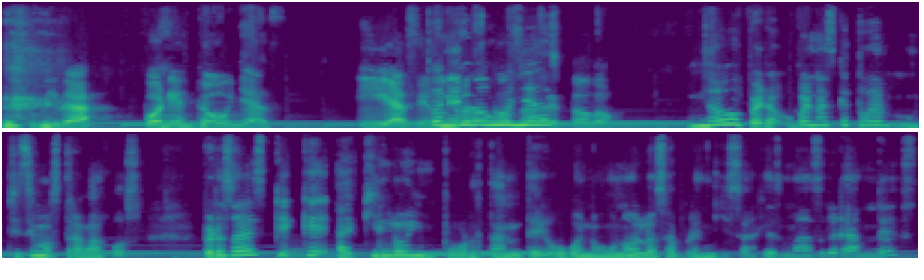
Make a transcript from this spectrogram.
de tu vida poniendo uñas y haciendo otras cosas de todo. No, pero bueno, es que tuve muchísimos trabajos. Pero sabes qué? Que aquí lo importante, o bueno, uno de los aprendizajes más grandes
